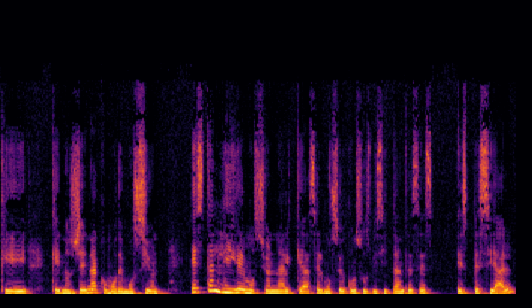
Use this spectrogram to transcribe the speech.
que, que nos llena como de emoción. Esta liga emocional que hace el museo con sus visitantes es especial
